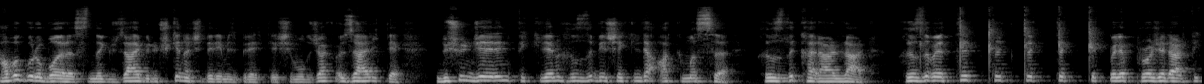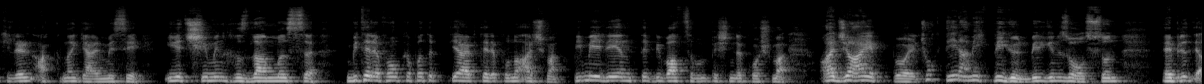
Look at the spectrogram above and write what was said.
hava grubu arasında güzel bir üçgen açı dediğimiz bir etkileşim olacak. Özellikle düşüncelerin, fikirlerin hızlı bir şekilde akması, hızlı kararlar, hızlı böyle tık tık tık tık tık böyle projeler, fikirlerin aklına gelmesi, iletişimin hızlanması, bir telefon kapatıp diğer bir telefonu açmak, bir maili yanıtlayıp bir WhatsApp'ın peşinde koşmak. Acayip böyle çok dinamik bir gün bilginiz olsun. E, bir de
